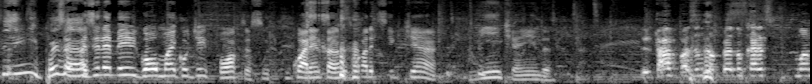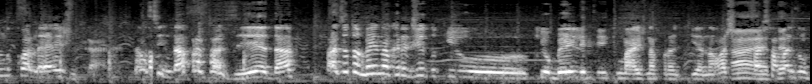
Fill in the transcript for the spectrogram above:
Sim, pois é. Mas ele é meio igual o Michael J. Fox, assim, com 40 anos parecia que tinha 20 ainda. Ele tava fazendo o papel de um cara se formando no colégio, cara. Então, assim, dá pra fazer, dá mas eu também não acredito que o, que o Bailey fique mais na franquia, não. Acho ah, que faz é, só deve, mais um.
